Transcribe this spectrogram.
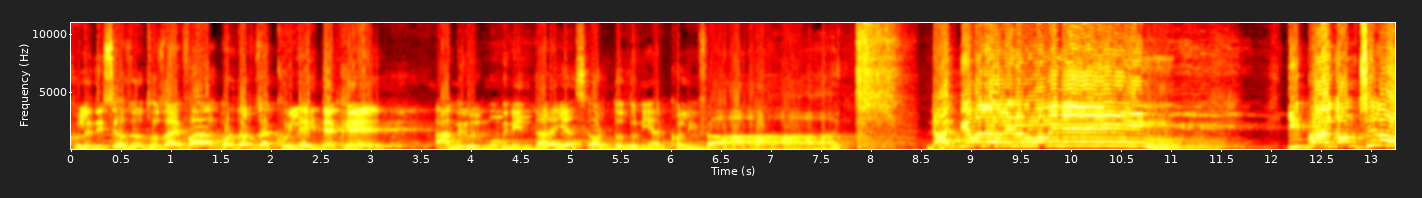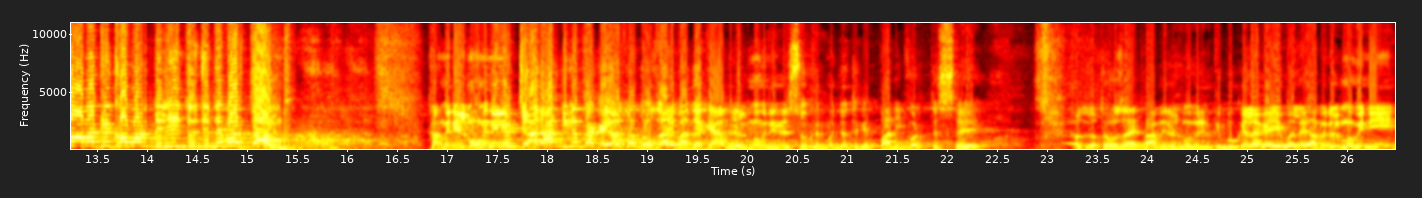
খুলে দিছে হজরত হোজাইফা দরজা খুইলেই দেখে আমিরুল মুমিনিন দাঁড়াইয়াছে আছে অর্ধ দুনিয়ার খলিফা। ডাক দিয়ে বলে, আমিরুল মুমিনিন, কি প্রয়োজন ছিল? আমাকে খবর দিলি তো যেতে পারতাম। আমিরুল চার চেহারার দিকে তাকাই হোজাইফা দেখে আমিরুল মুমিনের চোখের মধ্যে থেকে পানি পড়তেছে। হজরত হোজাইফা আমিরুল মুমিনকে বুকে লাগাই বলে, আমিরুল মুমিনিন,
